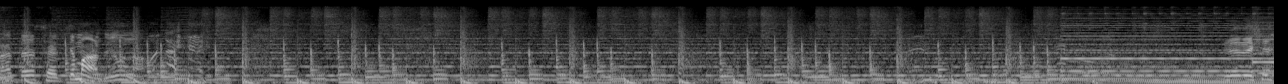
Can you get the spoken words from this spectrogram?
मैं तो सिर च मार रही हूँ ना। ये देखिए।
